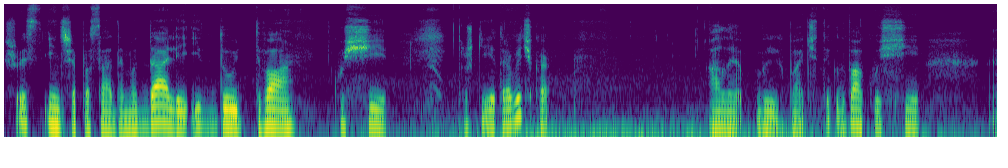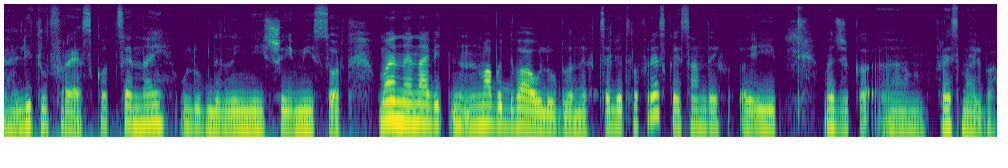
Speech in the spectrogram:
щось інше посадимо. Далі йдуть два кущі, трошки є травичка, але ви їх бачите, два кущі е, Little Fresco. Це найулюбленіший мій сорт. У мене навіть, мабуть, два улюблених. Це Little Fresco і Sunday і Magic ем, Fresh Melba.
